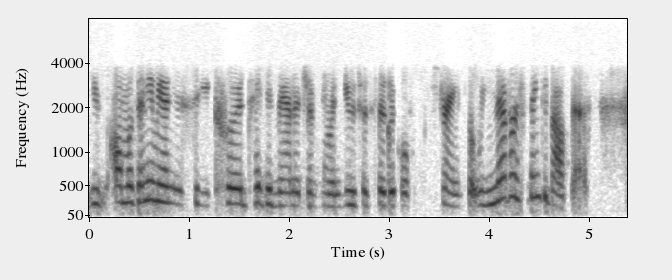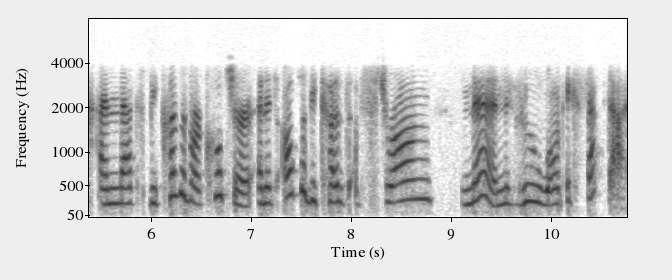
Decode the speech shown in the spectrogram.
you, almost any man you see could take advantage of you and use his physical strength. But we never think about this, and that's because of our culture, and it's also because of strong men who won't accept that.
